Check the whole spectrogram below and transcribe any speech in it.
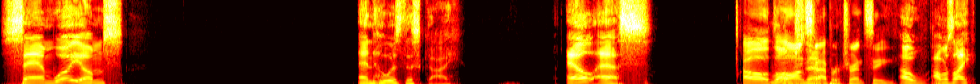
Sam Williams, and who is this guy? LS. Oh, the Long long, snapper. snapper. Trent C. Oh, I was like,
